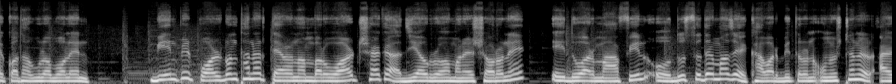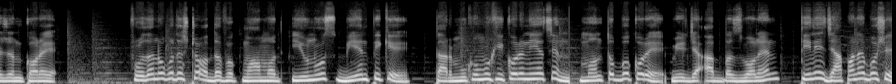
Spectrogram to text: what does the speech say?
এ কথাগুলো বলেন। বিএনপির পল্টন থানার তেরো নম্বর ওয়ার্ড শাখা জিয়াউর রহমানের স্মরণে এই দোয়ার মাহফিল ও দুস্থদের মাঝে খাবার বিতরণ অনুষ্ঠানের আয়োজন করে। প্রধান উপদেষ্টা অধ্যাপক মোহাম্মদ ইউনুস বিএনপিকে তার মুখোমুখি করে নিয়েছেন মন্তব্য করে মির্জা আব্বাস বলেন, তিনি জাপানে বসে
